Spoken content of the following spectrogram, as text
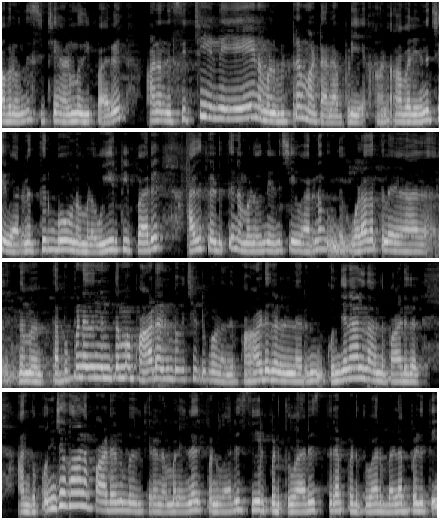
அவர் வந்து சிச்சையை அனுமதிப்பார். ஆனால் அந்த சிச்சையிலேயே நம்மளை விட்டுற மாட்டார் அப்படியே. ஆனால் அவர் என்ன செய்வார்னா திரும்பவும் நம்மளை உயிர்ப்பிப்பார். அதுக்கடுத்து நம்மளை வந்து என்ன செய்வார்னா இந்த உலகத்தில் நம்ம தப்பு பண்ணது நிமித்தமாக பாட அனுபவிச்சுட்டு இருக்கோம் அந்த பாடுகள்லேருந்து கொஞ்ச நாள் தான் அந்த பாடுகள். அந்த கொஞ்ச கால பாடு அனுபவிக்கிற நம்மளை என்ன பண்ணுவார்? சீர்படுத்துவார் ஸ்திரப்படுத்துவார் பலப்படுத்தி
